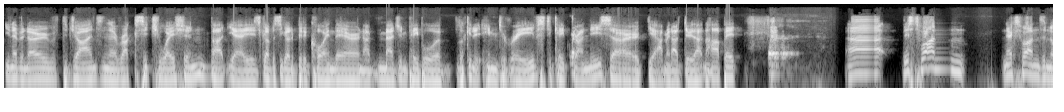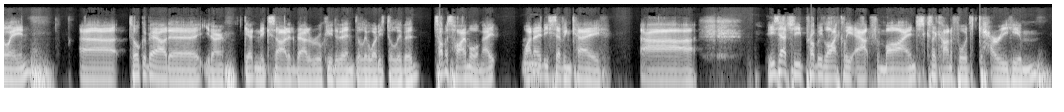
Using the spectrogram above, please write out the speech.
you never know with the Giants and their ruck situation. But yeah, he's obviously got a bit of coin there, and I imagine people are looking at him to Reeves to keep Grundy. So yeah, I mean, I'd do that in a heartbeat. Uh, this one, next one's annoying. Uh, talk about uh, you know getting excited about a rookie to then deliver what he's delivered. Thomas Highmore, mate, mm. one eighty seven k. Uh, he's actually probably likely out for mine just because I can't afford to carry him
